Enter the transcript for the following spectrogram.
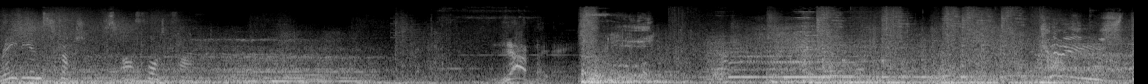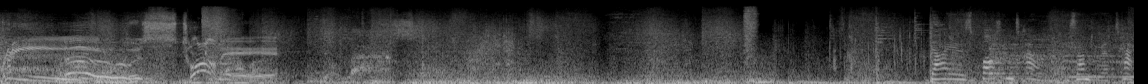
Radiant structures are fortified. Killing spree! Oh, stormy! Dire's bottom tower is under attack.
